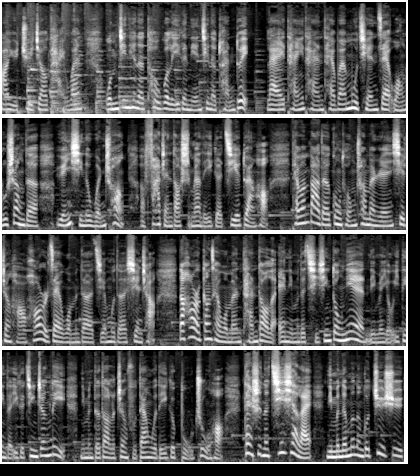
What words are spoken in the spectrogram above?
华语聚焦台湾，我们今天呢，透过了一个年轻的团队来谈一谈台湾目前在网络上的原型的文创，呃，发展到什么样的一个阶段哈？台湾霸的共同创办人谢正豪 h o w a r 在我们的节目的现场。那 h o w a r 刚才我们谈到了，哎，你们的起心动念，你们有一定的一个竞争力，你们得到了政府单位的一个补助哈。但是呢，接下来你们能不能够继续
